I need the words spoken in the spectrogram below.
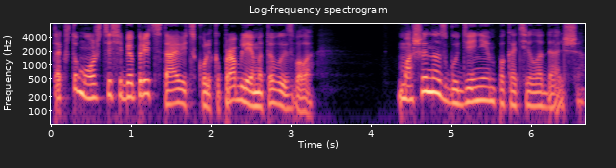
Так что можете себе представить, сколько проблем это вызвало. Машина с гудением покатила дальше.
